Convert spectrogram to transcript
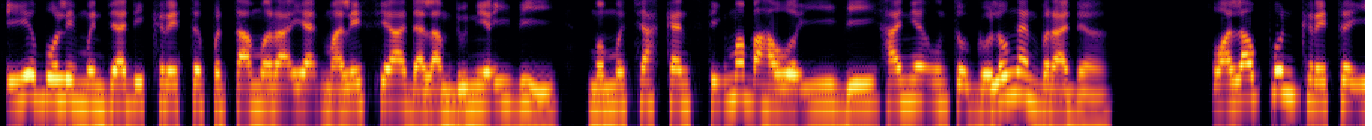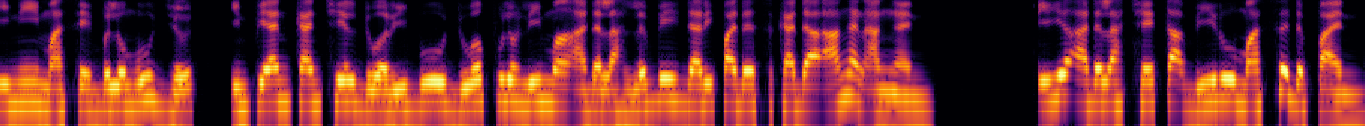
Ia boleh menjadi kereta pertama rakyat Malaysia dalam dunia EV, memecahkan stigma bahawa EV hanya untuk golongan berada. Walaupun kereta ini masih belum wujud, impian Kancil 2025 adalah lebih daripada sekadar angan-angan. Ia adalah cetak biru masa depan.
